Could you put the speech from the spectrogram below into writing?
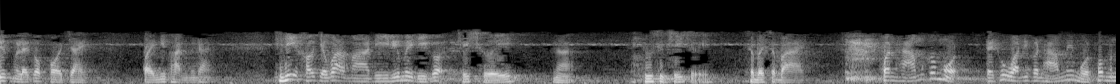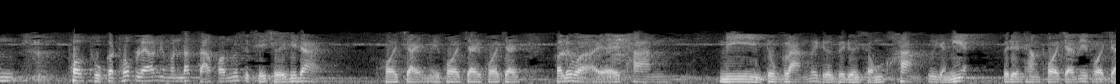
นึกอะไรก็พอใจ ไปนิพพานไม่ได้ ทีนี้เขาจะว่ามาดีหรือไม่ดีก็เฉยๆนะรู้สึกเฉยๆสบายๆปัญหามันก็หมด แต่ทุกวันนี้ปัญหาไม่หมดเพราะมันพอถูกกระทบแล้วเนี่ยมันรักษาความรู้สึกเฉยๆไม่ได้ พอใจไม่พอใจพอใจเขาเรียกว่าไอ้ทาง มีตรงกลางไม่เดินไปเดินสองข้างคืออย่างเงี้ย ไปเดินทางพอใจไม่พอใจ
